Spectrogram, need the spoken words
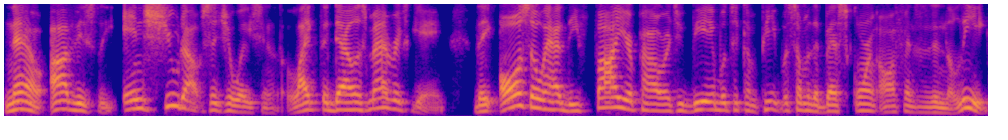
Now, obviously, in shootout situations like the Dallas Mavericks game, they also have the firepower to be able to compete with some of the best scoring offenses in the league.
